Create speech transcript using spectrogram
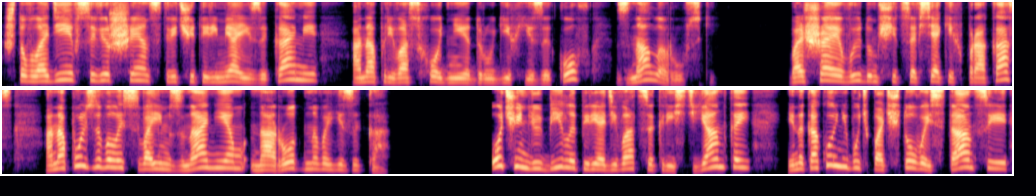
что, владея в совершенстве четырьмя языками, она превосходнее других языков знала русский. Большая выдумщица всяких проказ, она пользовалась своим знанием народного языка. Очень любила переодеваться крестьянкой и на какой-нибудь почтовой станции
